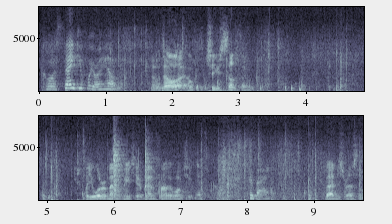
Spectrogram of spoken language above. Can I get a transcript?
Of course, thank you for your help. Not at all. I hope it achieves something. Well, you will remember me to your grandfather, won't you? Yes, of course. Goodbye. Goodbye, Miss Russell.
